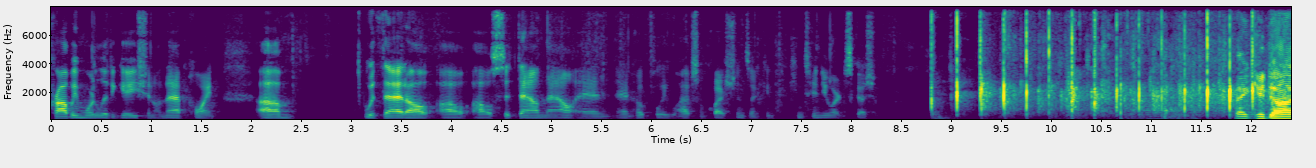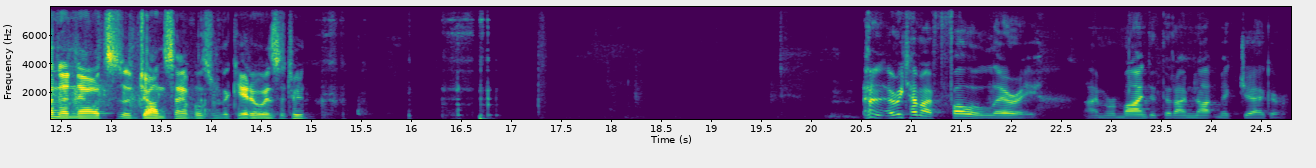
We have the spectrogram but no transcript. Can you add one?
probably more litigation on that point. Um, with that, I'll, I'll, I'll sit down now and, and hopefully we'll have some questions and can continue our discussion. Thank you, Don. And now it's uh, John Samples from the Cato Institute. Every time I follow Larry, I'm reminded that I'm not Mick Jagger.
